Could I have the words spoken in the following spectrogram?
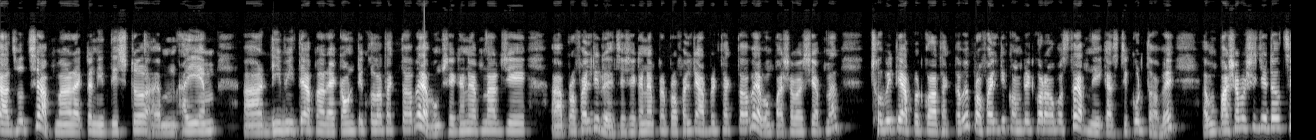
কাজ হচ্ছে আপনার একটা নির্দিষ্ট আইএম ডিবিতে আপনার অ্যাকাউন্টটি খোলা থাকতে হবে এবং সেখানে আপনার যে প্রোফাইলটি রয়েছে, সেখানে আপনার প্রোফাইলটি আপডেট থাকতে হবে এবং পাশাপাশি আপনার ছবিটি আপলোড করা থাকতে হবে। প্রোফাইলটি কমপ্লিট করা অবস্থায় আপনি এই কাজটি করতে হবে এবং পাশাপাশি যেটা হচ্ছে,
